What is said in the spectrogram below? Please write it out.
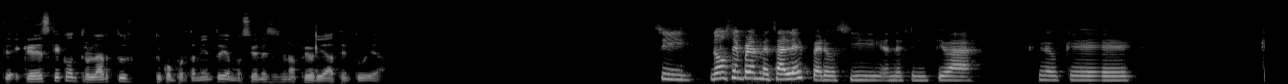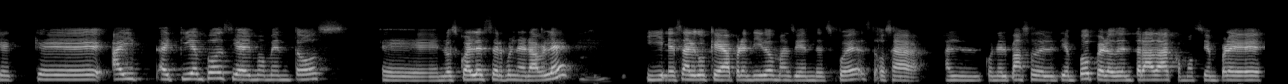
¿Crees que controlar tu, comportamiento y emociones es una prioridad en tu vida? Sí, no siempre me sale, pero sí, en definitiva, creo que, que, hay, hay tiempos y hay momentos eh, en los cuales ser vulnerable y es algo que he aprendido más bien después, o sea, con el paso del tiempo, pero de entrada, como siempre,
